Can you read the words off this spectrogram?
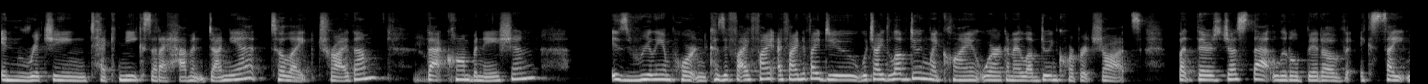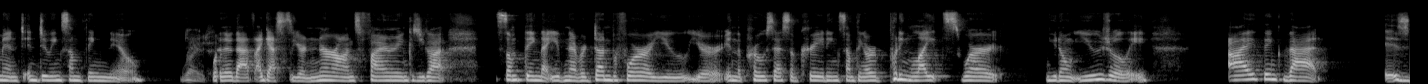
enriching techniques that I haven't done yet to like try them. Yeah. That combination is really important because if I find I find if I do, which I love doing my client work and I love doing corporate shots, but there's just that little bit of excitement in doing something new Right. whether that's i guess your neurons firing because you got something that you've never done before or you you're in the process of creating something or putting lights where you don't usually i think that is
